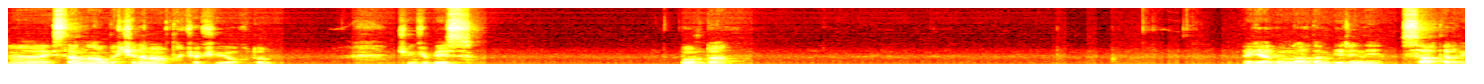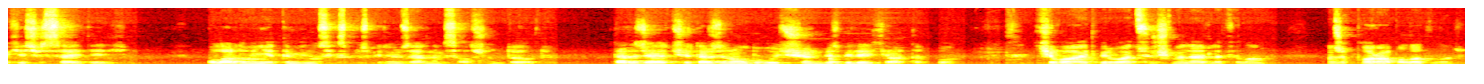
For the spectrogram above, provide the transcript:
istənilən halda 2-dən artıq kökü yoxdur. Çünki biz burada əgər bunlardan birini sağ tərəfə keçirsəydik, olardı 17 minus x plus 1-in üzərində misal üçün 4. Dərəcə çift dərəcənin olduğu üçün biz bilirik ki, artıq bu 2 vahid, 1 vahid sürüşmələrlə filan ancaq paraboladılar.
